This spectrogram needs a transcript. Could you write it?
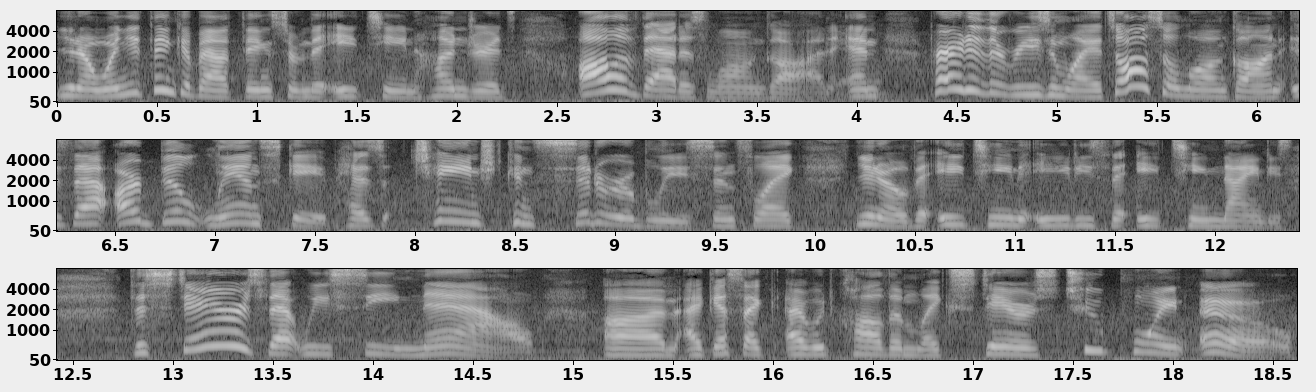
you know when you think about things from the 1800s, all of that is long gone. And part of the reason why it's also long gone is that our built landscape has changed considerably since like you know the 1880s, the 1890s. The stairs that we see now, um, I guess I, I would call them like stairs 2.0,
